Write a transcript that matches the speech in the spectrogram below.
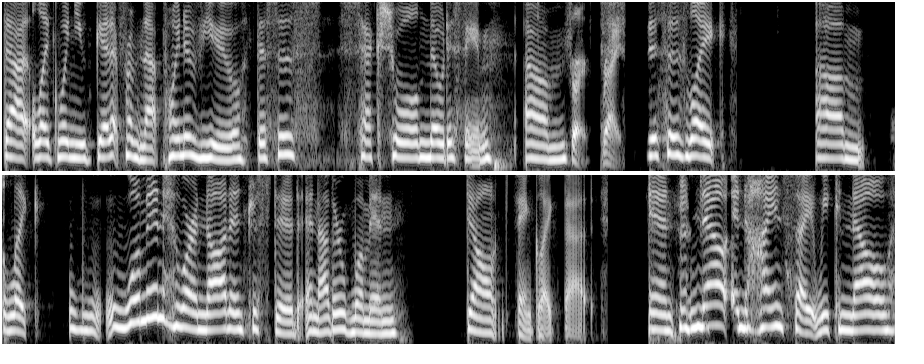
that, like, when you get it from that point of view, this is sexual noticing. Um, Sure. Right. this is like um like w- women who are not interested in other women don't think like that and now in hindsight we can now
